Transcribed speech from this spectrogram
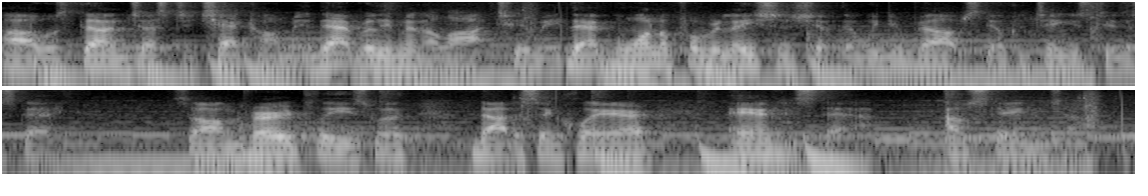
uh, was done just to check on me, and that really meant a lot to me. That wonderful relationship that we developed still continues to this day. So I'm very pleased with Dr. Sinclair and his staff. Outstanding job.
